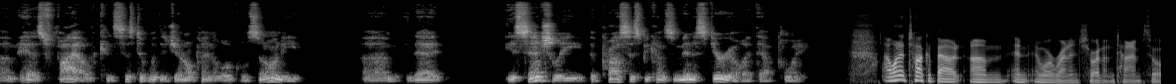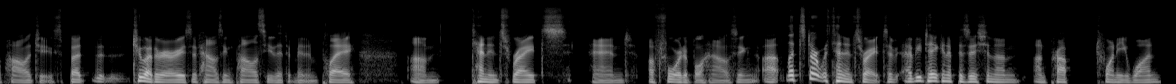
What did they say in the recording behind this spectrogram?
um, has filed consistent with the general plan of local zoning, um, that essentially the process becomes ministerial at that point. I want to talk about, um, and, and we're running short on time, so apologies, but two other areas of housing policy that have been in play um, tenants' rights and affordable housing. Uh, let's start with tenants' rights. Have, have, you taken a position on, on Prop 21,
